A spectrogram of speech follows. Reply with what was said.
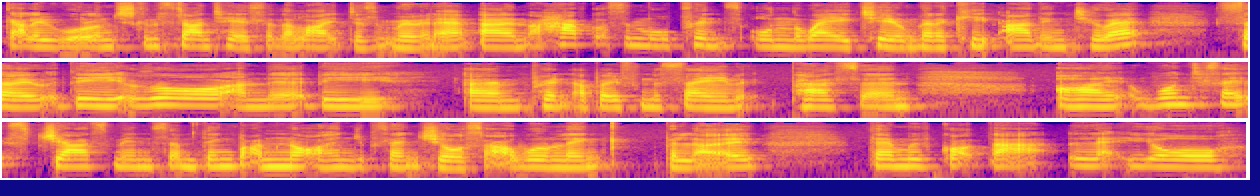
gallery wall. I'm just going to stand here so the light doesn't ruin it. Um, I have got some more prints on the way too. I'm going to keep adding to it. So the roar and the bee um, print are both from the same person. I want to say it's Jasmine something, but I'm not 100% sure, so I will link below. Then we've got that let your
